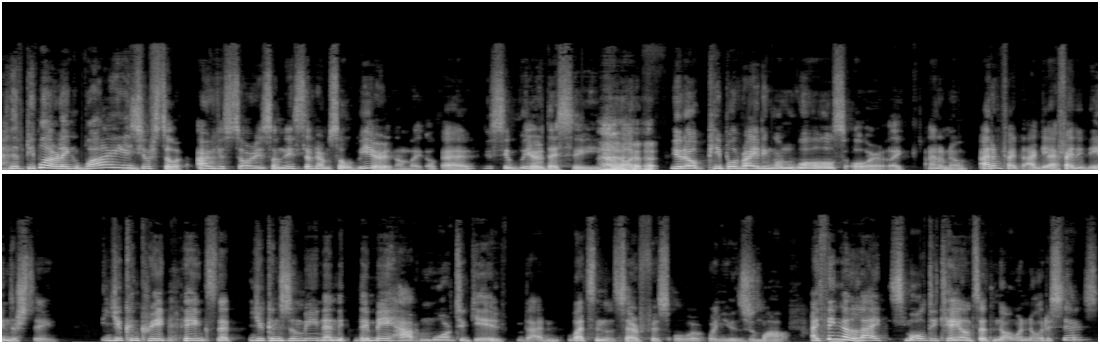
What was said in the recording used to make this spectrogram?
And then people are like, why is your story, are your stories on Instagram so weird? I'm like, okay, you see weird. I see a lot of, you know, people writing on walls or like, I don't know. I don't find it ugly. I find it interesting. you can create things that you can zoom in and they may have more to give than what's in the surface or when you zoom out. I think I mm. like small details that no one notices.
